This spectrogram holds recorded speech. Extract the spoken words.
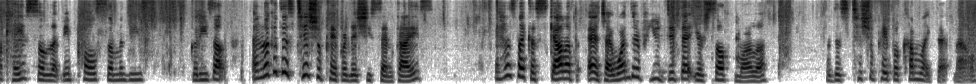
Okay, so let me pull some of these goodies out. And look at this tissue paper that she sent, guys. It has like a scallop edge. I wonder if you did that yourself, Marla. Or does tissue paper come like that now?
